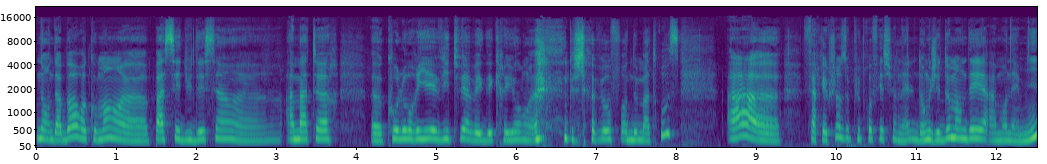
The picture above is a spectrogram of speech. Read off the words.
Non, d'abord, comment passer du dessin amateur, colorié vite fait avec des crayons que j'avais au fond de ma trousse, à faire quelque chose de plus professionnel. Donc, j'ai demandé à mon ami,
